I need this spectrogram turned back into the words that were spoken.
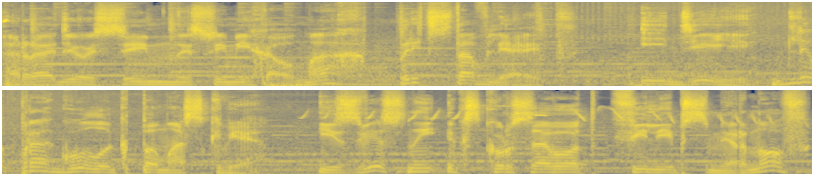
Радио «Семь на семи холмах» представляет Идеи для прогулок по Москве. Известный экскурсовод Филипп Смирнов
